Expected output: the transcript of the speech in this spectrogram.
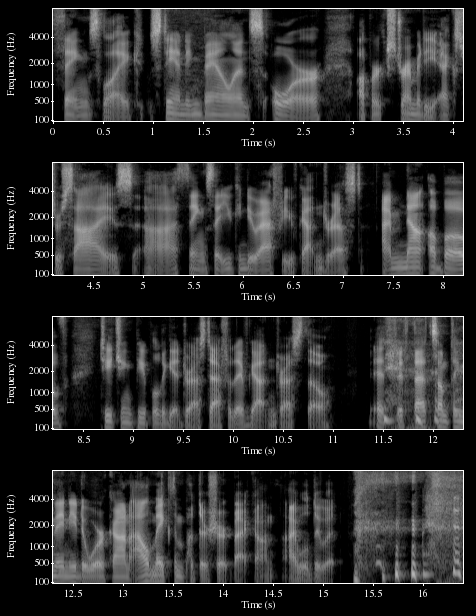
things like standing balance or upper extremity exercise, uh, things that you can do after you've gotten dressed. I'm not above teaching people to get dressed after they've gotten dressed, though. If, if that's something they need to work on, I'll make them put their shirt back on. I will do it.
